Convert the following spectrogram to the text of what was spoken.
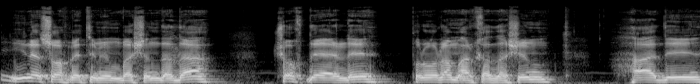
yine sohbetimin başında da çok değerli program arkadaşım Hadi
